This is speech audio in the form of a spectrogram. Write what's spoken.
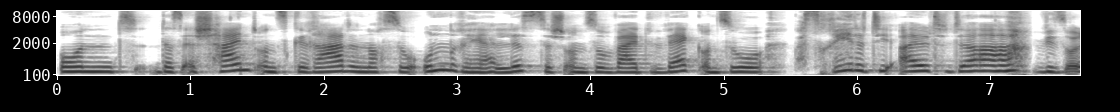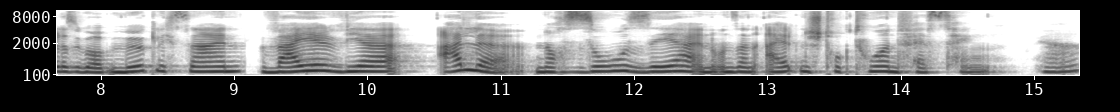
Und das erscheint uns gerade noch so unrealistisch und so weit weg und so, was redet die Alte da? Wie soll das überhaupt möglich sein? Weil wir alle noch so sehr in unseren alten Strukturen festhängen. Ja?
